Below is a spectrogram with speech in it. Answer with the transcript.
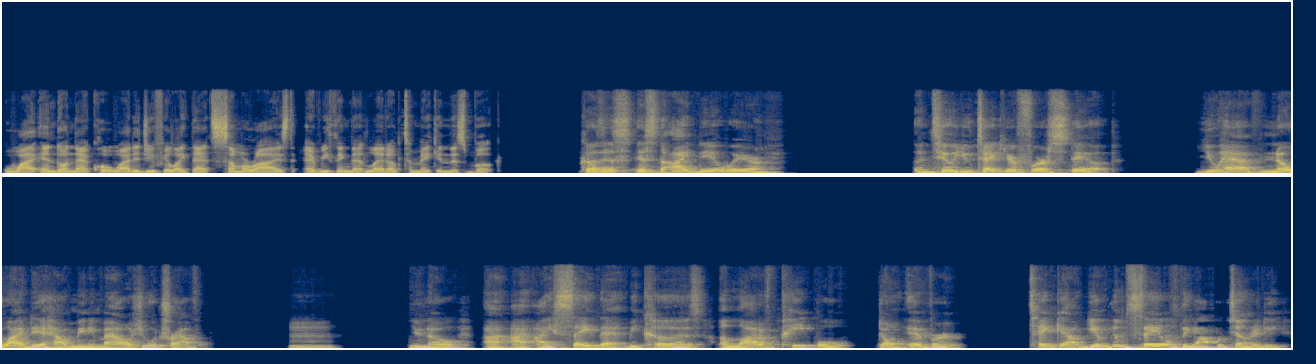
Why end on that quote? Why did you feel like that summarized everything that led up to making this book? Because it's it's the idea where until you take your first step, you have no idea how many miles you will travel. Hmm. You know, I, I, I say that because a lot of people don't ever take out, give themselves the opportunity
